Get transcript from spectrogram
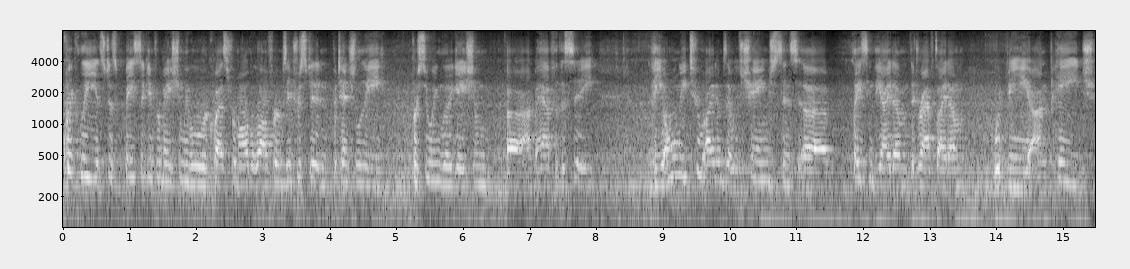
Quickly, it's just basic information we will request from all the law firms interested in potentially pursuing litigation uh, on behalf of the city. The only two items that we've changed since uh, placing the item, the draft item, would be on page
